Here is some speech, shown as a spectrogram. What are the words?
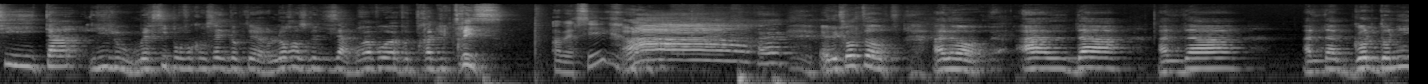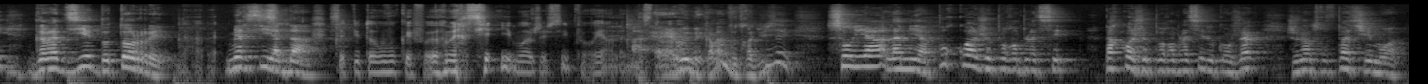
Tita Lilou, merci pour vos conseils, docteur. Laurence Godizard, bravo à votre traductrice. Ah, merci. Ah Elle est contente. Alors, Alda, Alda, Alda Goldoni, grazie dottore. Merci Alda. C'est plutôt vous qu'il faut remercier. Moi, je suis pour rien Ah, eh oui, mais quand même, vous traduisez. Soya Lamia, pourquoi je peux remplacer, par quoi je peux remplacer le konjac Je n'en trouve pas chez moi.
